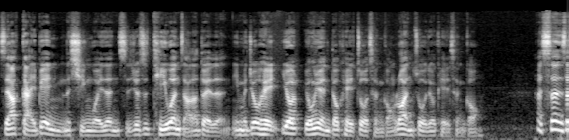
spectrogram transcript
只要改变你们的行为认知，就是提问找到对的人，你们就会永永远都可以做成功，乱做就可以成功。那甚至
